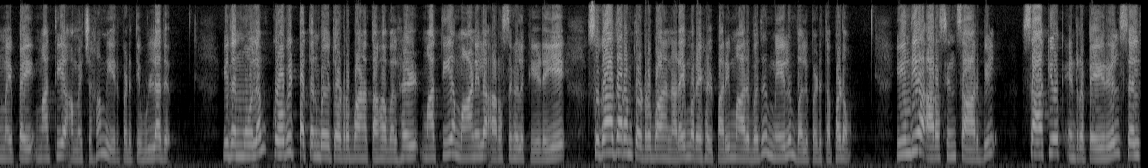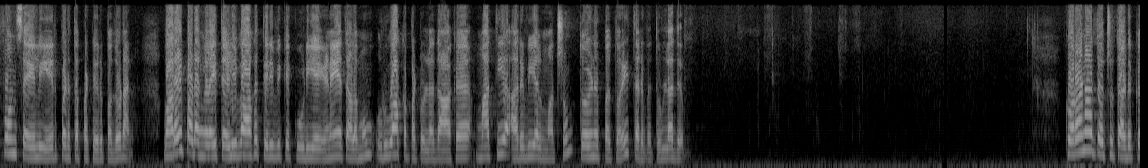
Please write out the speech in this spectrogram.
அமைப்பை மத்திய அமைச்சகம் ஏற்படுத்தியுள்ளது. இதன் மூலம் கோவிட் 19 தொடர்பான தகவல்கள் மத்திய மாநில அரசுகளுக்கு இடையே சுகாதாரம் தொடர்பான நடைமுறைகள் பரிமாறுவது மேலும் வலுப்படுத்தப்படும். இந்திய அரசின் சார்பில் சாக்யோக் என்ற பெயரில் செல்போன் செயலி ஏற்படுத்தப்பட்டிருப்பதுடன் வரைபடங்களை தெளிவாக தெரிவிக்கக்கூடிய இணையதளமும் உருவாக்கப்பட்டுள்ளதாக மத்திய அறிவியல் மற்றும் தொழில்நுட்பத்துறை தெரிவித்துள்ளது. கொரோனா தொற்று தடுக்க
